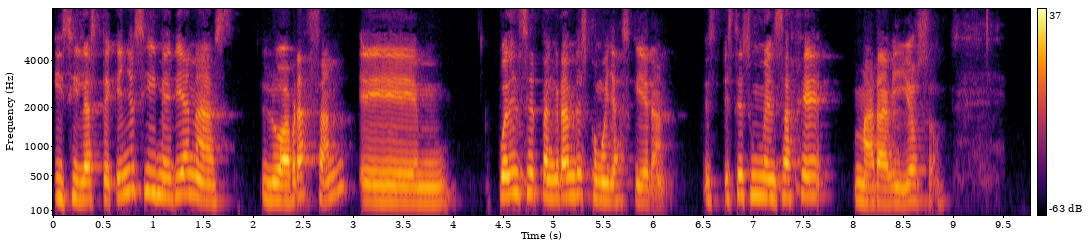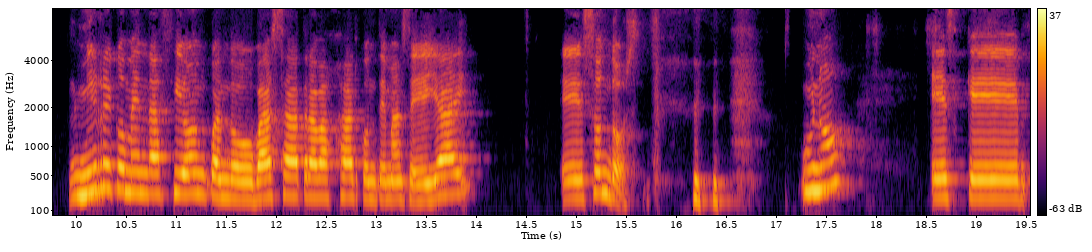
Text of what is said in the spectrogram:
Y si las pequeñas y medianas lo abrazan, pueden ser tan grandes como ellas quieran. Este es un mensaje maravilloso. Mi recomendación cuando vas a trabajar con temas de AI eh, son dos. Uno es que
